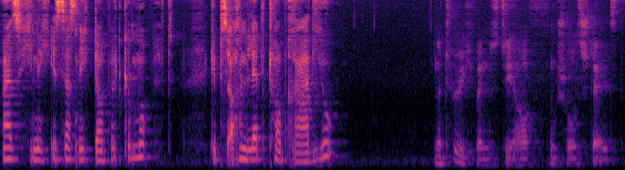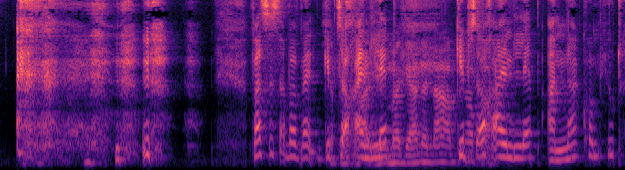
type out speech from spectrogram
Weiß ich nicht, ist das nicht doppelt gemoppelt? Gibt es auch ein Laptop-Radio? Natürlich, wenn du es dir auf den Schoß stellst. Was ist aber, wenn, gibt es auch einen Radio immer Lab, gerne nah am gibt es Körper. auch einen Lab-Under-Computer?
